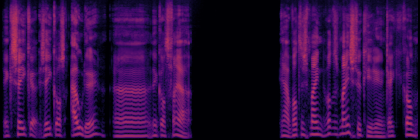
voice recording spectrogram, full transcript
denk zeker, zeker als ouder, denk ik altijd van ja, ja, wat is mijn, wat is mijn stuk hierin? Kijk, je kan,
